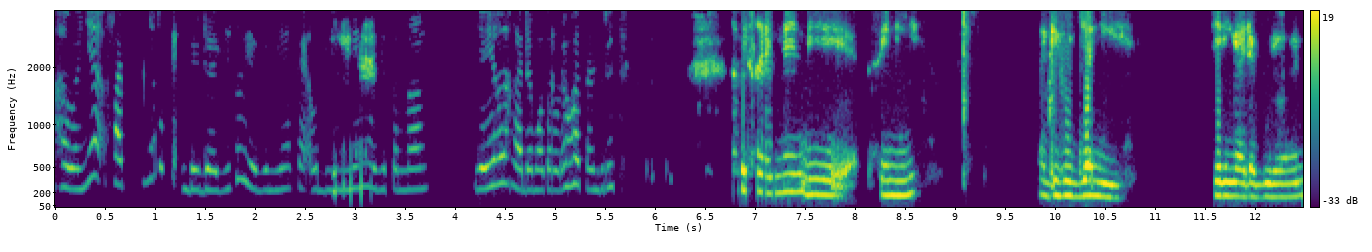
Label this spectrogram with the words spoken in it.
hawanya vibe-nya tuh kayak beda gitu ya Bun ya, kayak lebih hening, lebih tenang. Ya iyalah nggak ada motor lewat anjrit. Tapi sayangnya di sini lagi hujan nih. Jadi nggak ada bulan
